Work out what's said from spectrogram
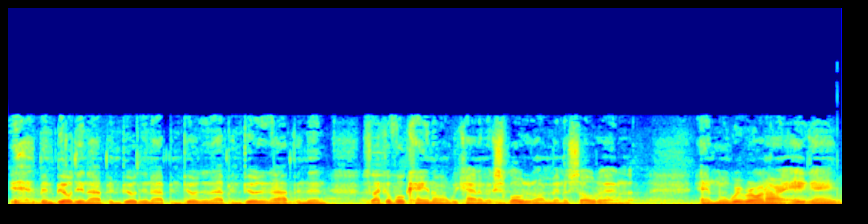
It has been building up and building up and building up and building up, and then it's like a volcano, and we kind of exploded on Minnesota. And and when we're on our A game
